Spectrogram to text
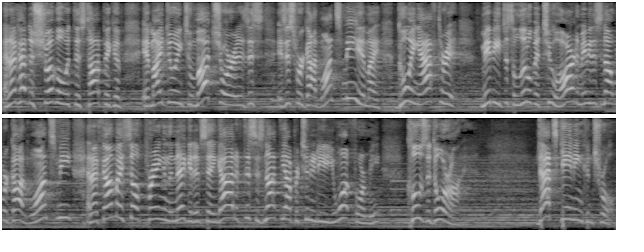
And I've had to struggle with this topic of am I doing too much or is this is this where God wants me? Am I going after it maybe just a little bit too hard and maybe this is not where God wants me? And I found myself praying in the negative saying, "God, if this is not the opportunity you want for me, close the door on it." That's gaining control.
